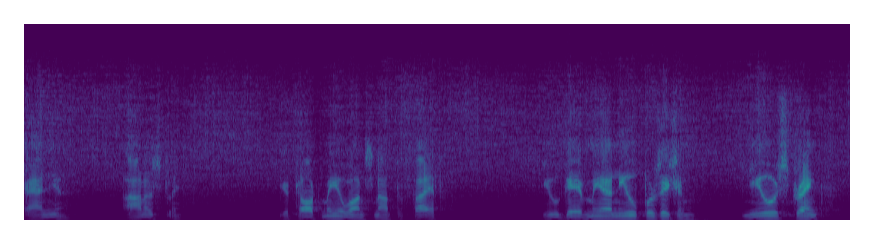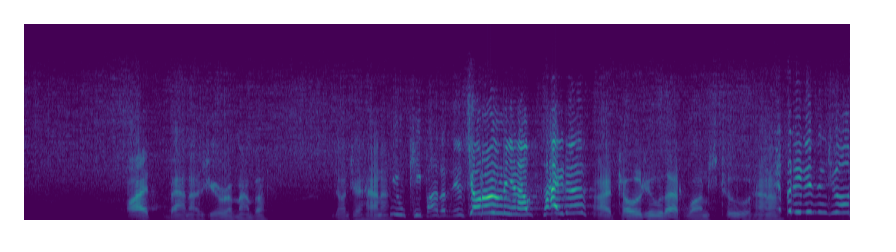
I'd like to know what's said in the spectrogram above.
can you? Honestly? You taught me once not to fight. You gave me a new position, new strength. White banners, you remember. Don't you, Hannah? You keep out of this. You're only an outsider. I told you that once, too, Hannah. But it isn't your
